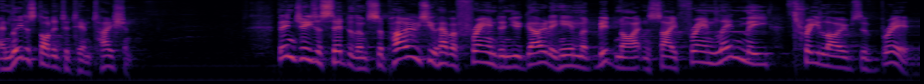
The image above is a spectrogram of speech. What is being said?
And lead us not into temptation. Then Jesus said to them, Suppose you have a friend and you go to him at midnight and say, Friend, lend me three loaves of bread.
